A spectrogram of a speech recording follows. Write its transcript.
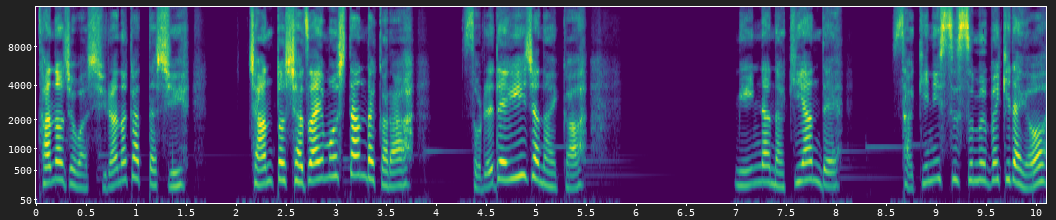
彼女は知らなかったし、ちゃんと謝罪もしたんだから、それでいいじゃないか。みんな泣き止んで、先に進むべきだよ。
